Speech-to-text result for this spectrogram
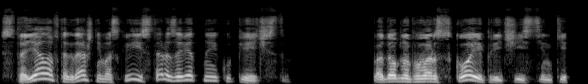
стояло в тогдашней Москве и старозаветное купечество. Подобно Поварской Причистенке,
